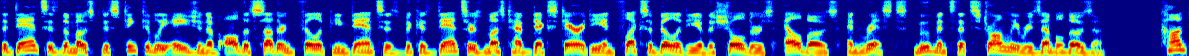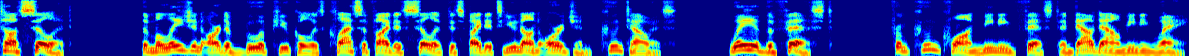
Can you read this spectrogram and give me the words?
The dance is the most distinctively Asian of all the southern Philippine dances because dancers must have dexterity and flexibility of the shoulders, elbows, and wrists, movements that strongly resemble those of Kanta Silat. The Malaysian art of Buah Pukul is classified as Silat despite its Yunnan origin, Kuntao is way of the fist, from Kun Quan meaning fist and Dao Dao meaning way.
